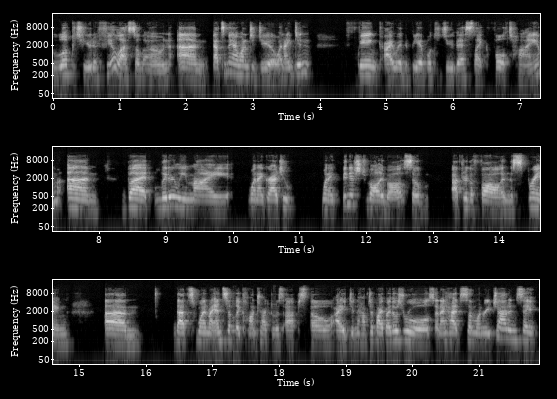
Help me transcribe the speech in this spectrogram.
look to to feel less alone, um, that's something I wanted to do. And I didn't think I would be able to do this like full time. Um, but literally my, when I graduate, when I finished volleyball, so after the fall in the spring, um, that's when my NCAA contract was up. So I didn't have to abide by those rules. And I had someone reach out and say,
